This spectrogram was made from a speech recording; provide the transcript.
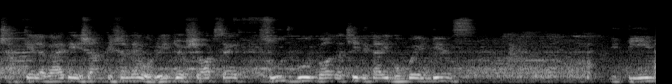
छक्के लगाए थे। ईशान किशन ने वो रेंज ऑफ़ शॉट्स है। सूझबूझ बहुत अच्छी दिखाई मुंबई इंडियंस की टीम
